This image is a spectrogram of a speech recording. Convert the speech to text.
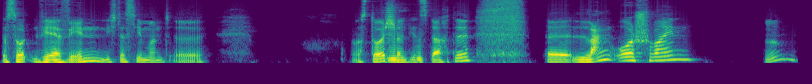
Das sollten wir erwähnen, nicht, dass jemand äh, aus Deutschland Mhm. jetzt dachte. Äh, Langohrschwein. Hm?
